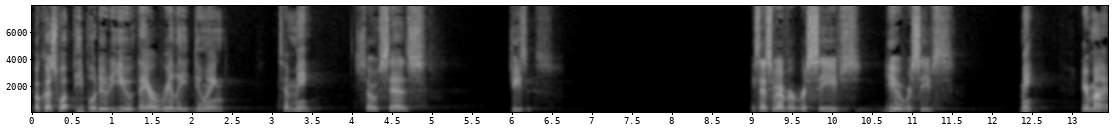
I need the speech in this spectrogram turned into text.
because what people do to you, they are really doing to me. So says Jesus. He says, Whoever receives you receives me. You're my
